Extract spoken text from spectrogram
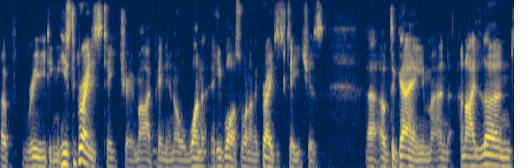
of reading. He's the greatest teacher, in my opinion, or one. He was one of the greatest teachers uh, of the game, and and I learned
